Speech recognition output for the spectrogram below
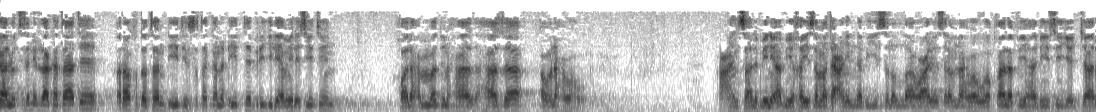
قالوا تسني الركتات ركضة ديت ستكن ديت برجل يمين سيتين قال محمد هذا أو نحوه عن سالم بن أبي خيسمة عن النبي صلى الله عليه وسلم نحوه وقال في حديث ججار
